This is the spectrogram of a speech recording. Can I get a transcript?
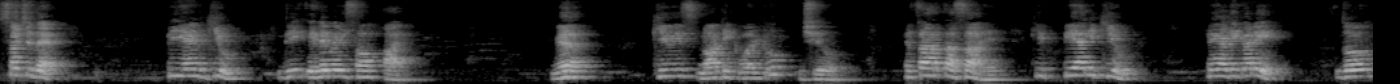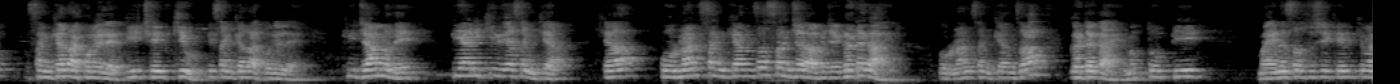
such that P and Q the elements of i where q is not equal to 0 याचा अर्थ असा आहे की p आणि q हे या ठिकाणी जो संख्या दाखवलेली आहे p छेद q ही संख्या दाखवलेली आहे की ज्यामध्ये p आणि q या संख्या ह्या पूर्णांक संख्यांचा संच म्हणजे घटक आहे. पूर्णांक संख्यांचा घटक आहे. मग तो p मायनस असू शकेल किंवा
